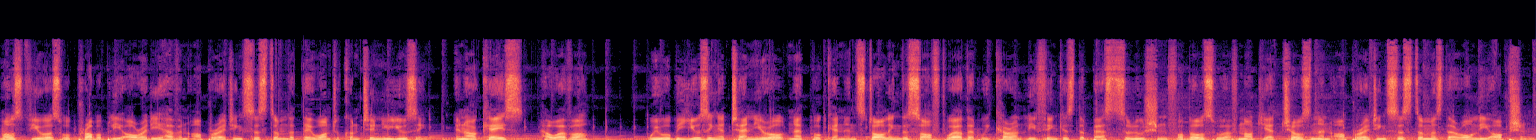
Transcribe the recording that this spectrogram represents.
Most viewers will probably already have an operating system that they want to continue using. In our case, however, we will be using a 10-year-old netbook and installing the software that we currently think is the best solution for those who have not yet chosen an operating system as their only option.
